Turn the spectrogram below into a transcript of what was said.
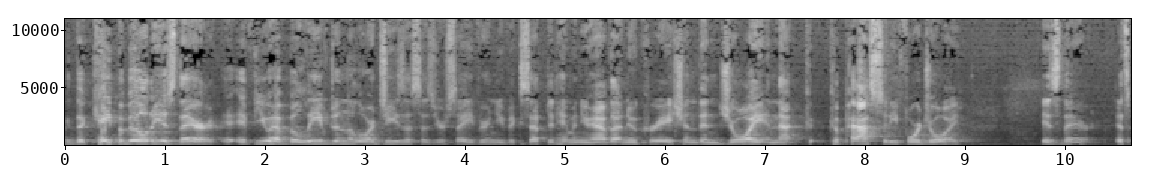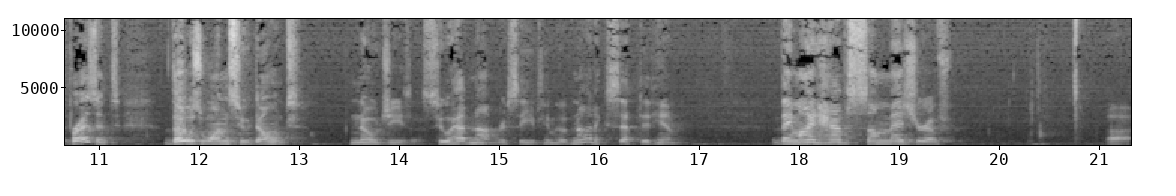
the capability is there. If you have believed in the Lord Jesus as your Savior and you've accepted Him and you have that new creation, then joy and that capacity for joy is there. It's present. Those ones who don't know Jesus, who have not received Him, who have not accepted Him, they might have some measure of, uh,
